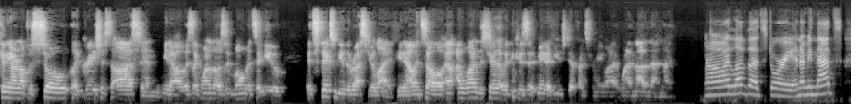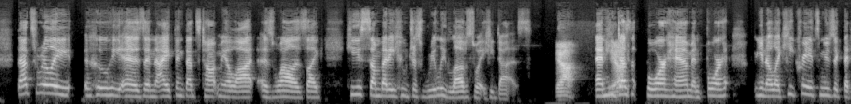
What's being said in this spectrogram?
Kenny Aronoff was so like gracious to us, and you know, it was like one of those moments that you it sticks with you the rest of your life, you know. And so I, I wanted to share that with you because it made a huge difference for me when I when I met him that night. Oh, I love that story. And I mean that's that's really who he is and I think that's taught me a lot as well as like he's somebody who just really loves what he does. Yeah. And he Yeah. does it for him and for you know like he creates music that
